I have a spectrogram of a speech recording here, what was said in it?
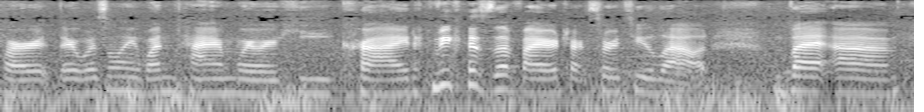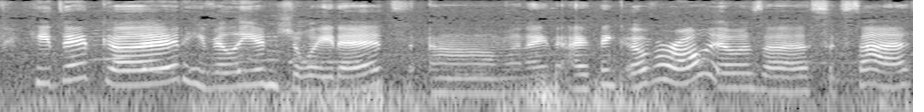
part. There was only one time where he cried because the fire trucks were too loud. But um, he did good. He really enjoyed it. Um, and I, I think overall it was a success.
